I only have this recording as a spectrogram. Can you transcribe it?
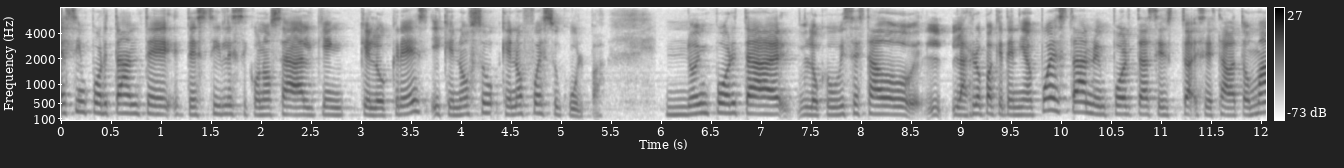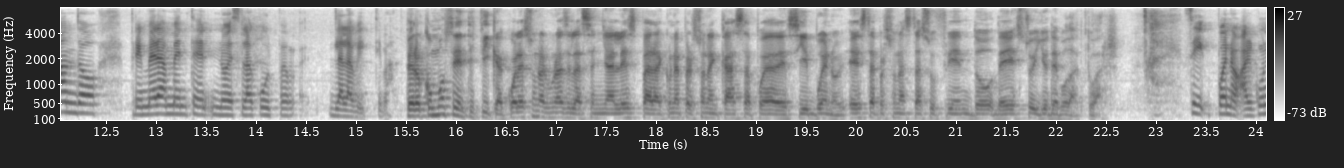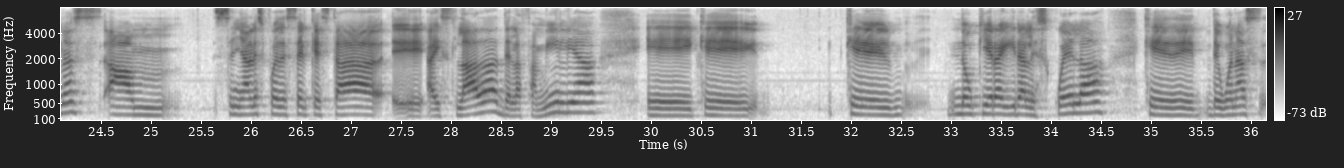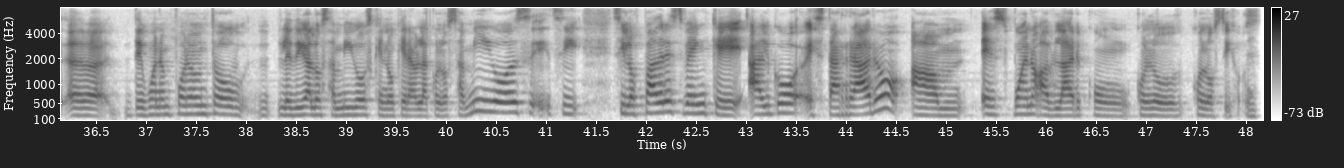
Es importante decirle si conoce a alguien que lo crees y que no, su- que no fue su culpa. No importa lo que hubiese estado, la ropa que tenía puesta, no importa si, si estaba tomando, primeramente no es la culpa de la víctima. Pero ¿cómo se identifica? ¿Cuáles son algunas de las señales para que una persona en casa pueda decir, bueno, esta persona está sufriendo de esto y yo debo de actuar? Sí, bueno, algunas am, señales puede ser que está eh, aislada de la familia, eh, que, que no quiera ir a la escuela, que de, buenas, eh, de buen en pronto le diga a los amigos que no quiere hablar con los amigos. Si, si los padres ven que algo está raro, am, es bueno hablar con, con los- con los hijos.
